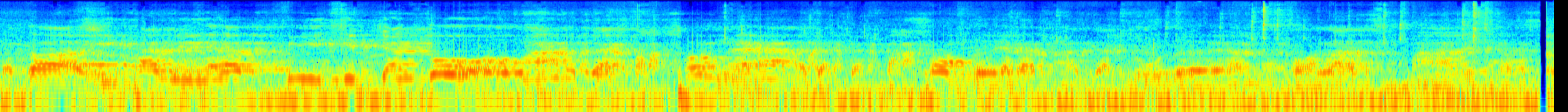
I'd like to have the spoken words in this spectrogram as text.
แล้วก็อีกท่านหนึ่งนะครับพี่จินจังโก้เอาม้ามาจากปากช่องนะฮะมาจากจากปากช่องเลยนะครับ มาจากนู่นเลยนะครับนครราชสีมาเลยนะครับ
